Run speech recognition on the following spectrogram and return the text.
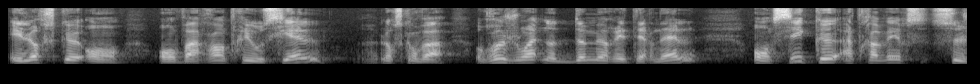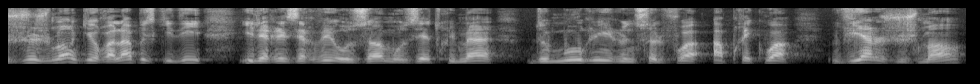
et lorsque on, va rentrer au ciel, lorsqu'on va rejoindre notre demeure éternelle, on sait qu'à travers ce jugement qu'il y aura là, puisqu'il dit il est réservé aux hommes, aux êtres humains de mourir une seule fois, après quoi vient le jugement,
